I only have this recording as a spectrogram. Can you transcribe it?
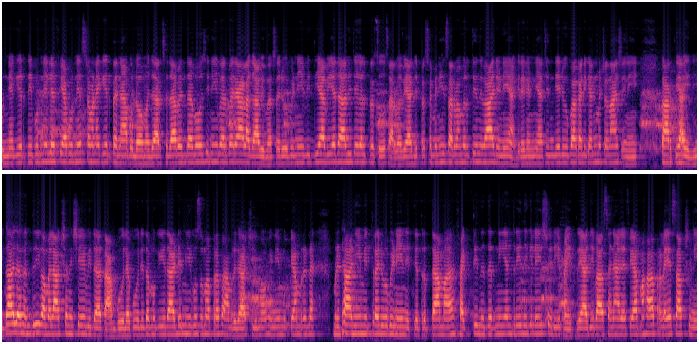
പുണ്യകീർത്തി പുണ്യലഭ്യ പുണ്യശ്രവണ കീർത്തന പുലോമജാർച്ചിത ബർബരാളക വിമർശരൂപിണി വിദ്യാവിയദാദി ജഗൽപ്രസു സർവവ്യാധി പ്രശമിനി സർവമൃത്യു നിവാരിണി അഗ്രഗണ്യ ചിന്ത്യരൂപ കലികന്മഷനാശിനി കാർത്യായിനി കാലഹന്ത്രി കമലാക്ഷ നിഷേവിത താംബൂലപൂരിതമുഖി ദാഢ്യമീ കുസുമപ്രഭ മൃഗാക്ഷി മോഹിനി മുഖ്യമൃഡ മൃഢാനി മിത്രരൂപിണി നിത്യതൃപ്ത ഭക്തി നിതിർനിയന്ത്രി നിഖിലേശ്വരി മൈത്ര്യാദിവാസനാലഭ്യ മഹാപ്രളയസാക്ഷിണി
